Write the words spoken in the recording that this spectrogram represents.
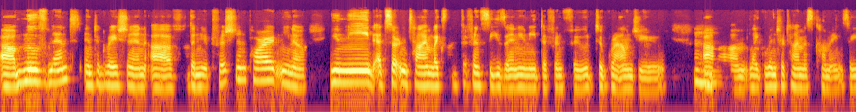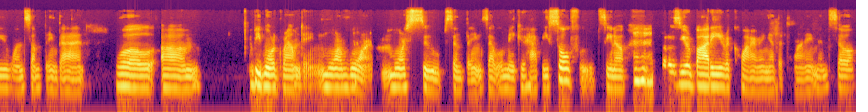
uh, movement integration of the nutrition part you know you need at certain time like different season you need different food to ground you mm-hmm. um, like winter time is coming so you want something that will um, be more grounding more warm more soups and things that will make you happy soul foods you know mm-hmm. what is your body requiring at the time and so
